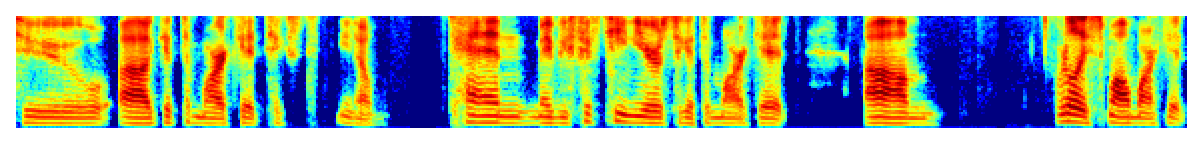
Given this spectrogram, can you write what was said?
to uh, get to market. It takes, you know, 10, maybe 15 years to get to market. Um, really small market.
